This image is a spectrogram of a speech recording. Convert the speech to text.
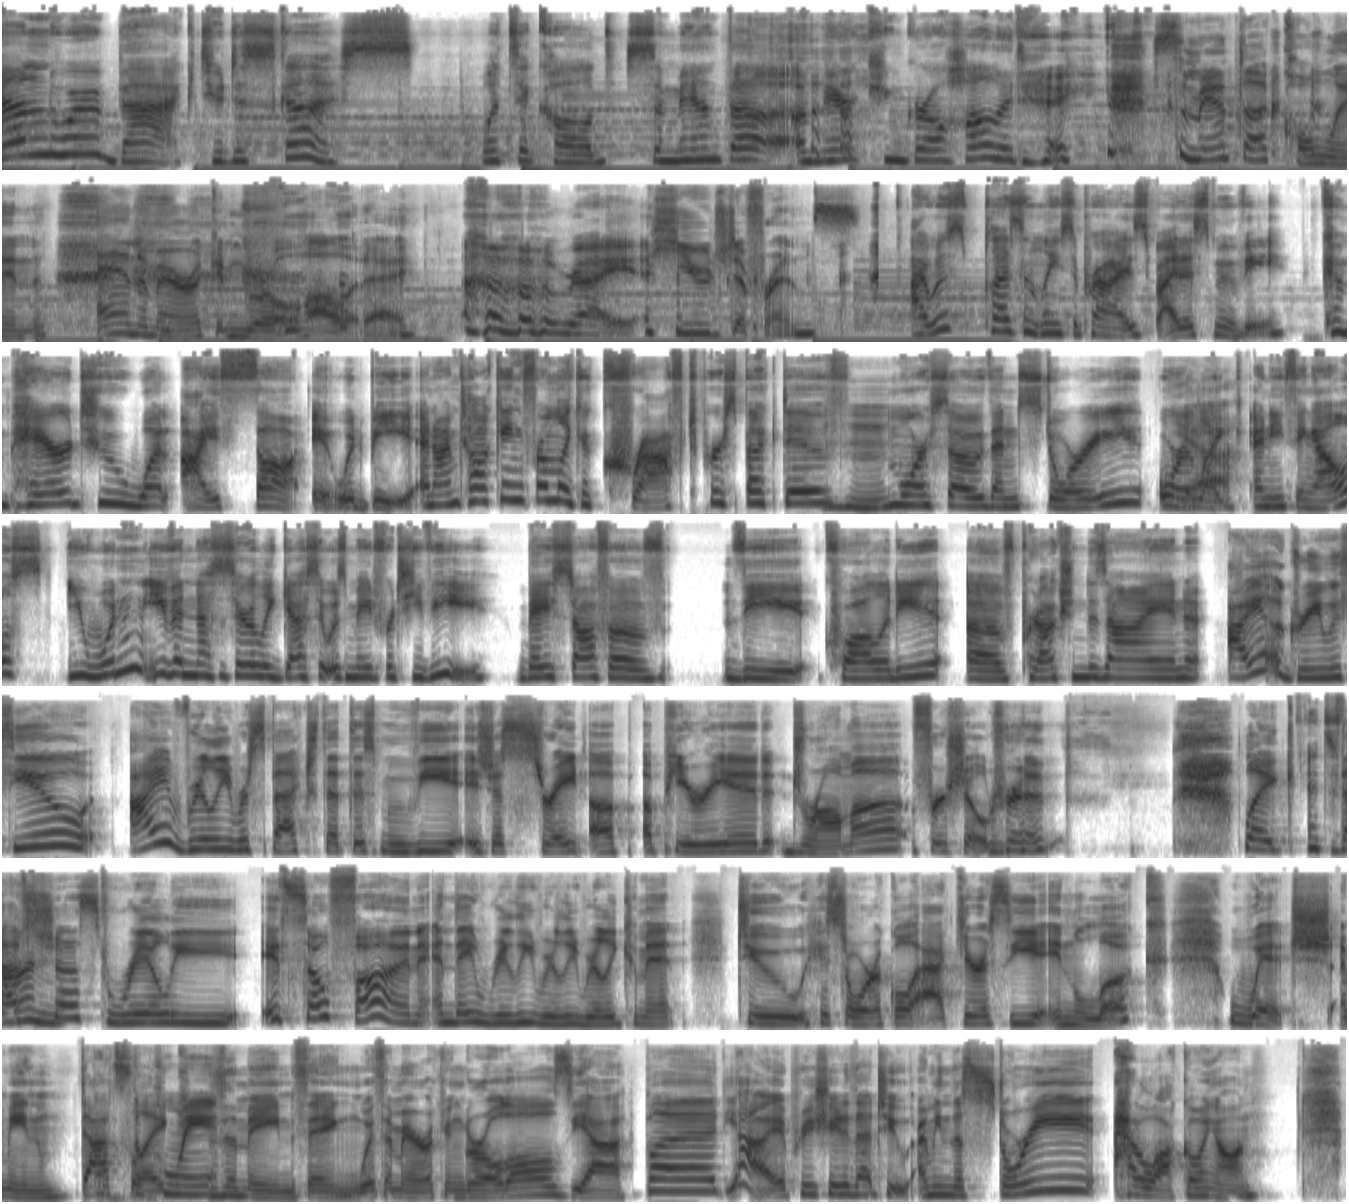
And we're back to discuss what's it called? Samantha American Girl Holiday. Samantha colon, an American Girl holiday. oh, right. Huge difference. I was pleasantly surprised by this movie compared to what I thought it would be. And I'm talking from like a craft perspective Mhm. more so than story or Yeah. like anything else. You wouldn't even necessarily guess it was made for TV based off of the quality of production design. I agree with you. I really respect that this movie is just straight up a period drama for children. like It's that's fun. just really it's so fun and they really really really commit to historical accuracy in look which I mean that's, That's the like point. the main thing with American Girl dolls yeah but yeah I appreciated that too I mean the story had a lot going on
